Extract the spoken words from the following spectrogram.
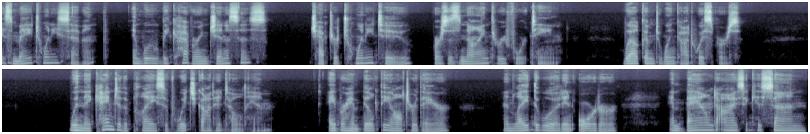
is May 27th, and we will be covering Genesis chapter 22, verses 9 through 14. Welcome to When God Whispers. When they came to the place of which God had told him, Abraham built the altar there and laid the wood in order and bound Isaac his son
